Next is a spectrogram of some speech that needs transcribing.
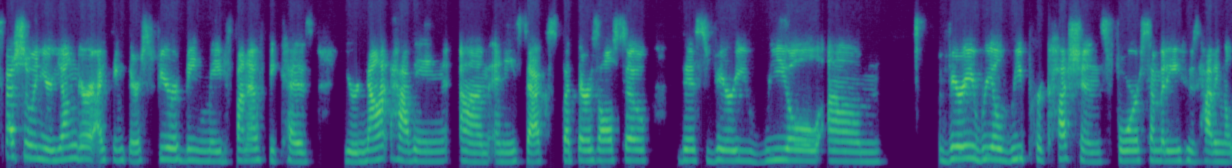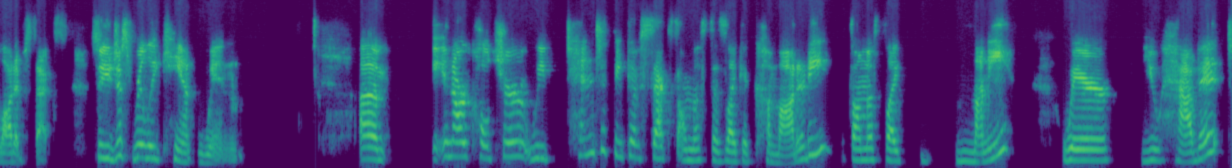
especially when you're younger i think there's fear of being made fun of because you're not having um, any sex but there's also this very real um, very real repercussions for somebody who's having a lot of sex. So you just really can't win. Um, in our culture, we tend to think of sex almost as like a commodity. It's almost like money where you have it.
